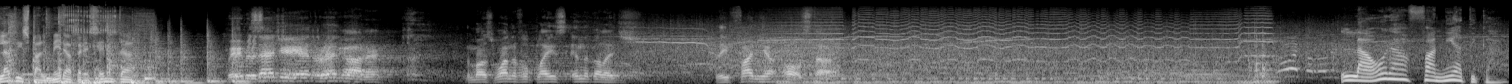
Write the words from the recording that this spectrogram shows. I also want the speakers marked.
Speaker 1: Gladys Palmera presenta.
Speaker 2: We present you here at the Red Garter, the most wonderful place in the village, the Fania All Star.
Speaker 3: La hora faniática.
